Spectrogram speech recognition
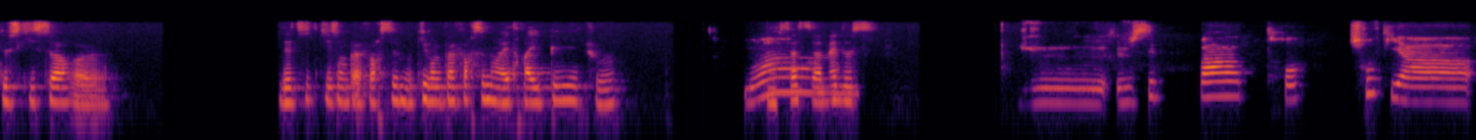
de ce qui sort, euh, des titres qui sont pas forcément, qui vont pas forcément être hypés, tu vois. Moi... Donc ça, ça m'aide aussi. Je ne sais pas trop. Je trouve qu'il y a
